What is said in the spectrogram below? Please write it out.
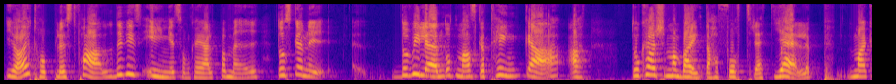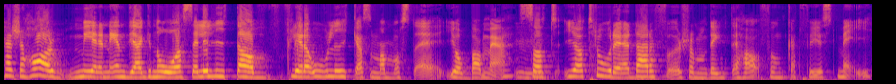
jag är ett hopplöst fall. Det finns inget som kan hjälpa mig. Då ska ni, då vill jag ändå att man ska tänka att då kanske man bara inte har fått rätt hjälp. Man kanske har mer än en diagnos eller lite av flera olika som man måste jobba med. Mm. Så att jag tror det är därför som det inte har funkat för just mig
